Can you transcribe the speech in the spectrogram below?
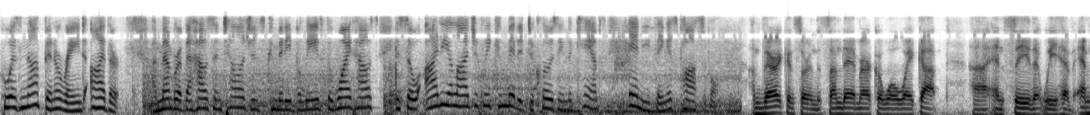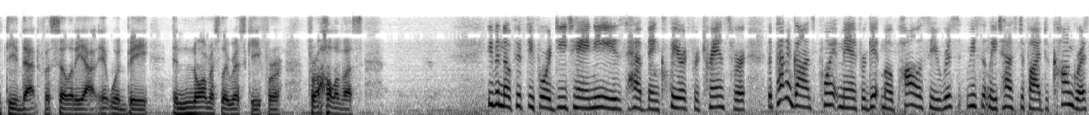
who has not been arraigned either. A member of the House Intelligence Intelligence Committee believes the White House is so ideologically committed to closing the camps, anything is possible. I'm very concerned that someday America will wake up uh, and see that we have emptied that facility out. It would be enormously risky for, for all of us. Even though 54 detainees have been cleared for transfer, the Pentagon's point man for Gitmo policy recently testified to Congress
